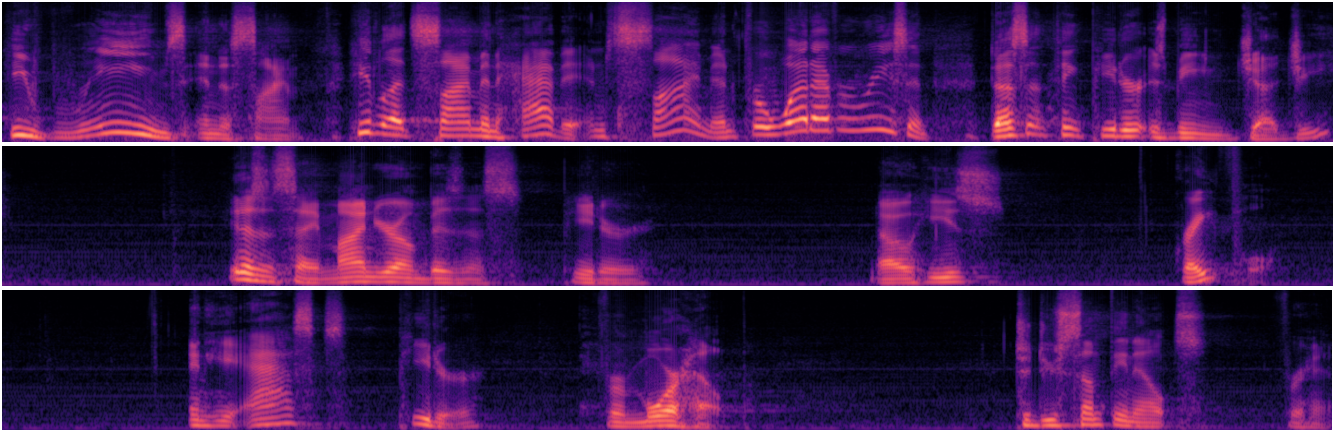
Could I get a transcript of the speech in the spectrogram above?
He reams into Simon. He lets Simon have it. And Simon, for whatever reason, doesn't think Peter is being judgy. He doesn't say, Mind your own business, Peter. No, he's grateful. And he asks Peter for more help, to do something else for him.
